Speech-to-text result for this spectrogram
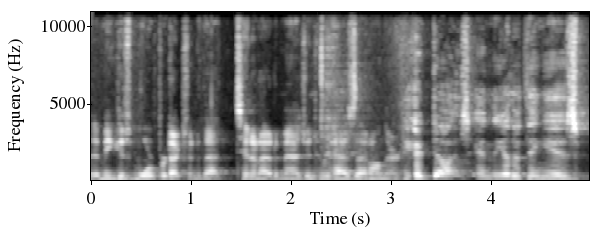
I mean, gives more protection to that tenant, I'd imagine, who has that on there. It does. And the other thing is,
